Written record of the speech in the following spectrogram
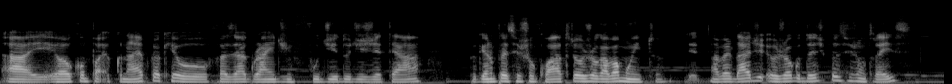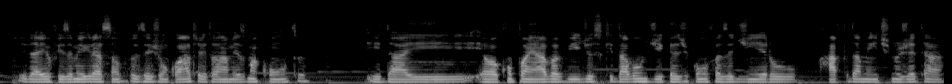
Ah, eu acompanho. Na época que eu fazia grind fudido de GTA, Porque no PlayStation 4 eu jogava muito. Na verdade, eu jogo desde o PlayStation 3. E daí eu fiz a migração pro PlayStation 4, ele tá na mesma conta. E daí eu acompanhava vídeos que davam dicas de como fazer dinheiro rapidamente no GTA.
